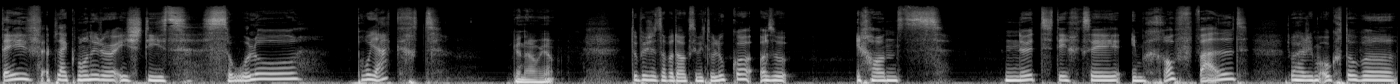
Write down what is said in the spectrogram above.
Dave, Black Monitor ist dein Solo-Projekt. Genau, ja. Du bist jetzt aber da mit Luca. Also, ich habe es nicht dich gesehen im Kraftfeld. Du hast im Oktober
